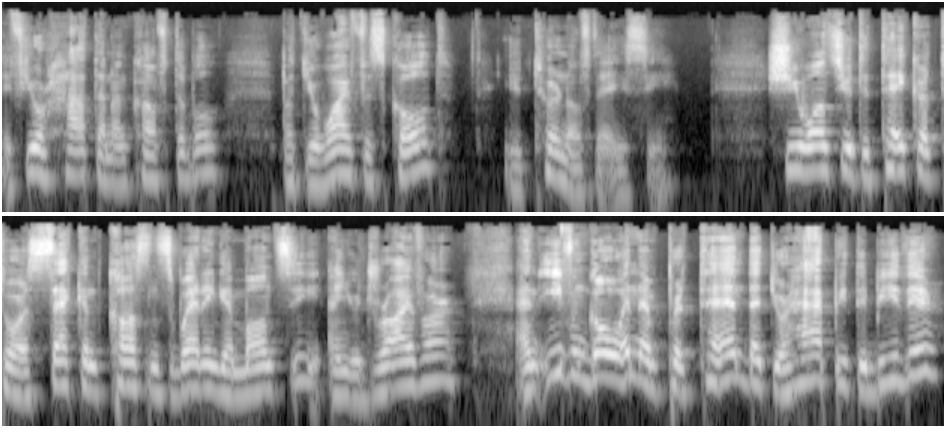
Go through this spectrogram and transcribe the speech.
If you're hot and uncomfortable, but your wife is cold, you turn off the AC. She wants you to take her to her second cousin's wedding in Monsey and you drive her and even go in and pretend that you're happy to be there.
